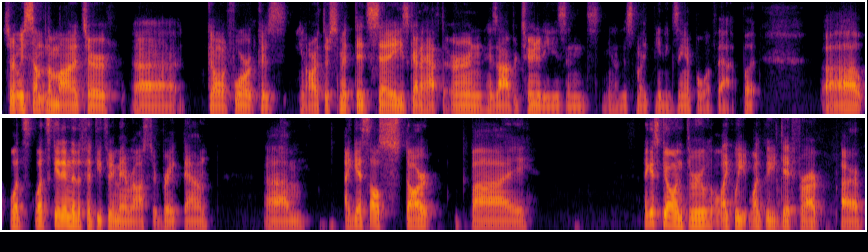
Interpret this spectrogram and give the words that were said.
certainly something to monitor uh, going forward because, you know, Arthur Smith did say he's going to have to earn his opportunities. And, you know, this might be an example of that. But, uh, let's let's get into the 53 man roster breakdown. Um, I guess I'll start by, I guess going through like we like we did for our our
